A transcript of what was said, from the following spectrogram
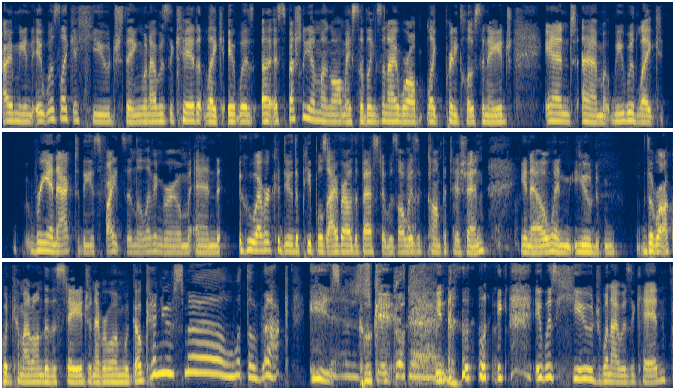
I mean it was like a huge thing when I was a kid. Like it was uh, especially among all my siblings and I were all like pretty close in age. And um we would like reenact these fights in the living room and whoever could do the people's eyebrow the best it was always a competition you know when you'd the rock would come out onto the stage and everyone would go can you smell what the rock is cooking! You know like it was huge when i was a kid.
